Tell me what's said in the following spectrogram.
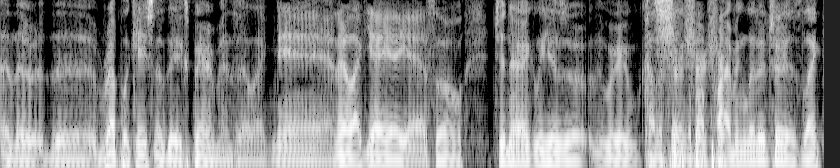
and the the replication of the experiments are like, man, and they're like, yeah, yeah, yeah. So generically, here's what we're kind of Sure, saying sure, about sure. priming literature is like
